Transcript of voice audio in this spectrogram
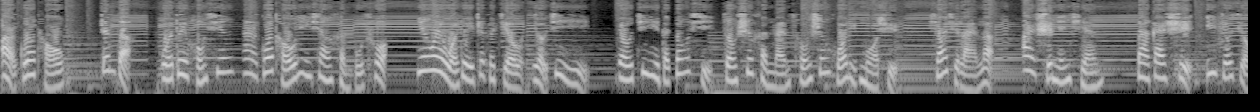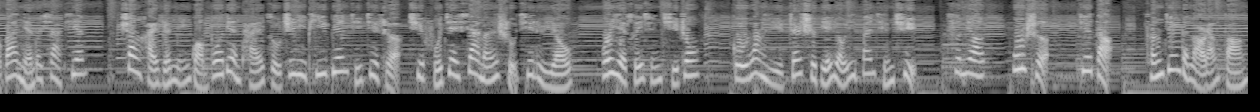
二锅头。真的，我对红星二锅头印象很不错，因为我对这个酒有记忆。有记忆的东西总是很难从生活里抹去。想起来了，二十年前，大概是一九九八年的夏天。上海人民广播电台组织一批编辑记者去福建厦门暑期旅游，我也随行其中。鼓浪屿真是别有一番情趣，寺庙、屋舍、街道、曾经的老洋房，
